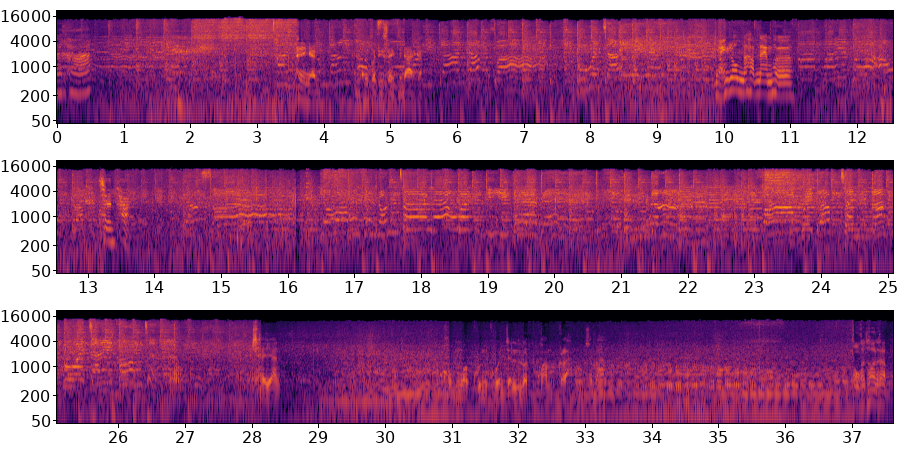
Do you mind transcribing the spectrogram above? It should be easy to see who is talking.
Speaker 1: นะคะ
Speaker 2: ถ้าอย่างนั้นผมคงปฏิเสธไม่ได้ครับ
Speaker 3: อย่าให้ล่มนะครับนายอำเภอ
Speaker 1: เชิญค่ะ
Speaker 4: ชัยยันผม ว่าคุณควรจะลดความกลางลงสักบ้าง
Speaker 5: ผมขอโทษครับ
